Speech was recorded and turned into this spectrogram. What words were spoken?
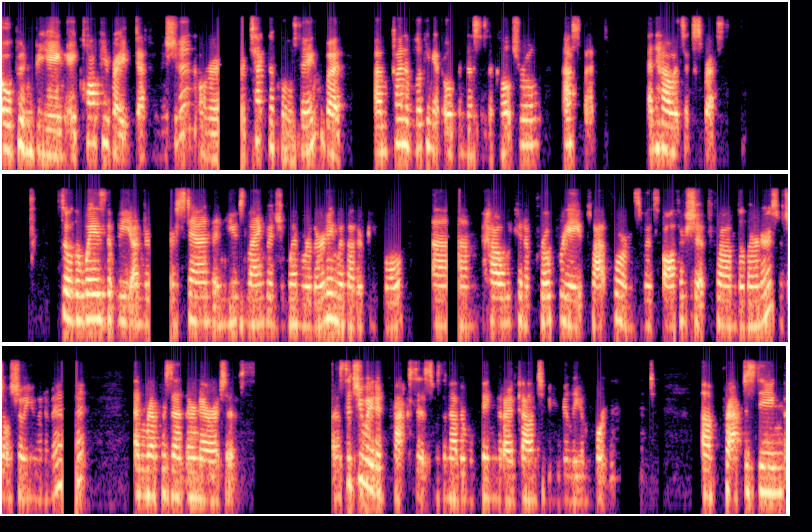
open being a copyright definition or a technical thing, but I'm kind of looking at openness as a cultural aspect and how it's expressed. So the ways that we understand and use language when we're learning with other people, um, how we can appropriate platforms with authorship from the learners, which I'll show you in a minute, and represent their narratives. Uh, situated praxis was another thing that I found to be really important. Um, practicing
